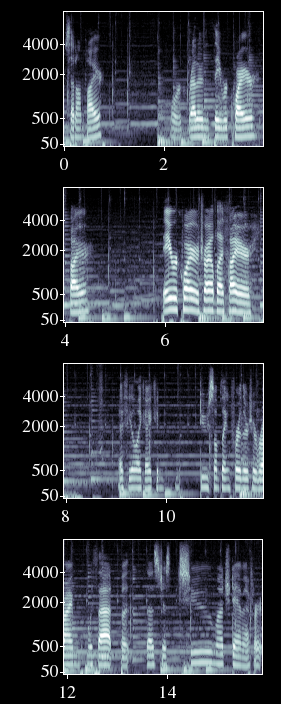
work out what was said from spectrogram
set on fire. Or rather that they require fire. They require a trial by fire. I feel like I could do something further to rhyme with that, but that's just too much damn effort.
